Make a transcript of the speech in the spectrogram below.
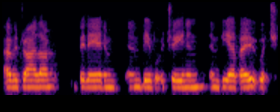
I would rather be there and, and be able to train and, and be about, which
